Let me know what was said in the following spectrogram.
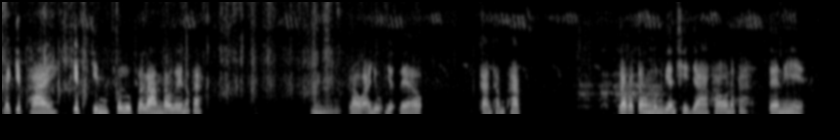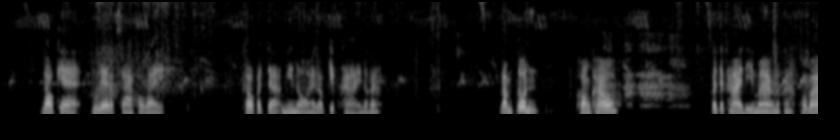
ไว้เก็บขาย เก็บกินชั่วลูกชั่วหลานเราเลยเนาะคะ อืม เราอายุเยอะแล้ว การทำผัก เราก็ต้องหมุนเวียนฉีดยาเขานะคะ แต่นี่เราแค่ดูแลรักษาเขาไว้ เขาก็จะมีนอให้เราเก็บขายนะคะลำต้นของเขาก็จะขายดีมากนะคะ เพราะว่า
